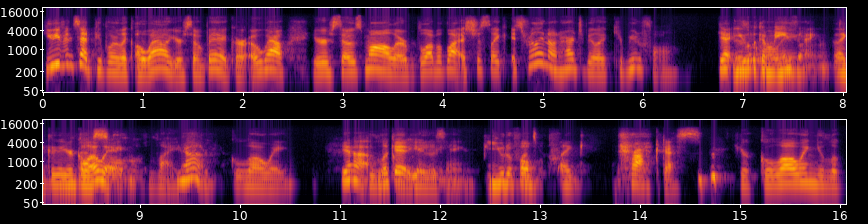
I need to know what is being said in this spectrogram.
you even said people are like, oh, wow, you're so big, or oh, wow, you're so small, or blah, blah, blah. It's just like, it's really not hard to be like, you're beautiful. Yeah. You're you look glowing. amazing. Like you're glowing. Life. Yeah. You're glowing. Yeah. You look, look at amazing. Beautiful. Let's like practice. you're glowing. You look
